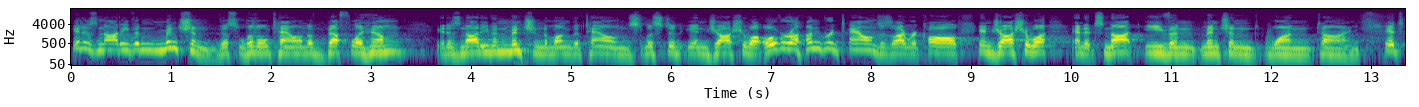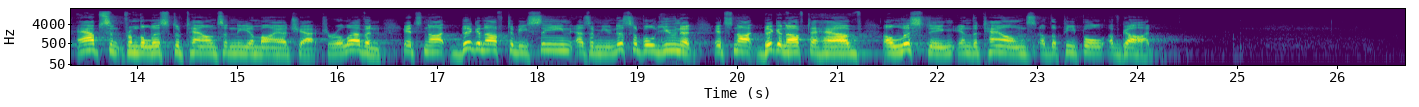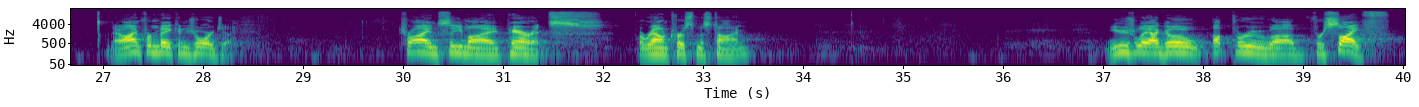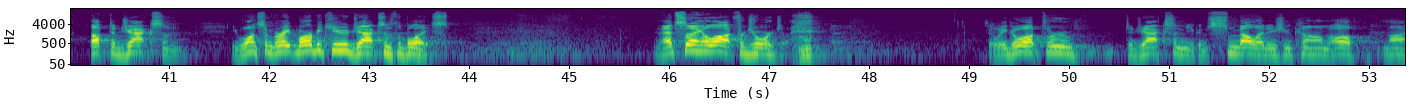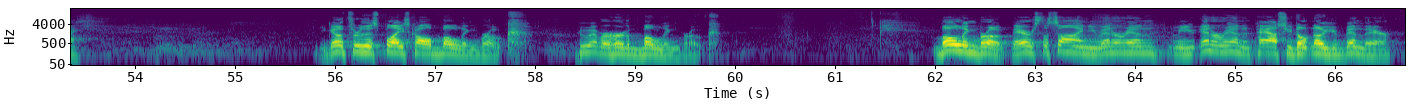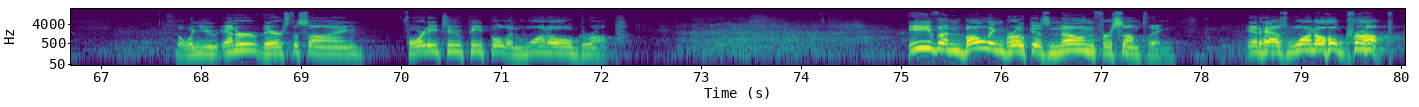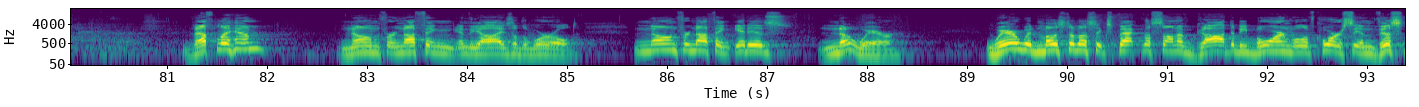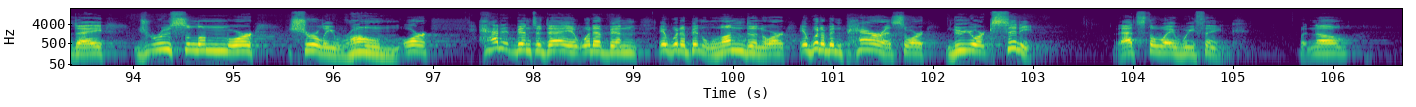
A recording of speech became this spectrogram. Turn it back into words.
It is not even mentioned, this little town of Bethlehem. It is not even mentioned among the towns listed in Joshua. Over a hundred towns, as I recall, in Joshua, and it's not even mentioned one time. It's absent from the list of towns in Nehemiah chapter 11. It's not big enough to be seen as a municipal unit. It's not big enough to have a listing in the towns of the people of God. Now, I'm from Macon, Georgia. Try and see my parents around Christmas time. Usually I go up through uh, Forsyth, up to Jackson. You want some great barbecue? Jackson's the place. And that's saying a lot for Georgia. so we go up through to Jackson. You can smell it as you come. Oh, my. You go through this place called Bolingbroke. Who ever heard of Bolingbroke? Bolingbroke, there's the sign. You enter in. I mean, you enter in and pass, you don't know you've been there. But when you enter, there's the sign 42 people and one old grump. Even Bolingbroke is known for something. It has one old grump. Bethlehem, known for nothing in the eyes of the world. Known for nothing. It is nowhere. Where would most of us expect the Son of God to be born? Well, of course, in this day, Jerusalem or surely Rome or had it been today, it would have been, it would have been London or it would have been Paris or New York City. That's the way we think. But no,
